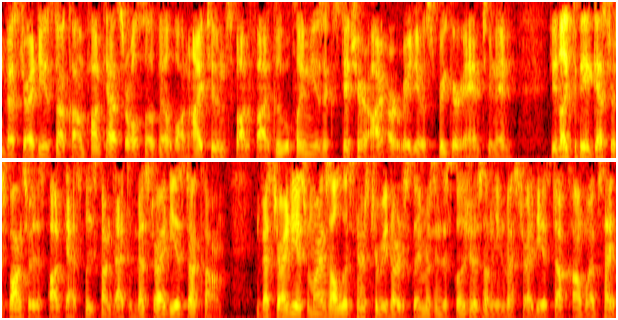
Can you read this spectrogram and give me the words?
InvestorIdeas.com podcasts are also available on iTunes, Spotify, Google Play Music, Stitcher, iHeartRadio, Spreaker, and TuneIn. If you'd like to be a guest or sponsor of this podcast, please contact InvestorIdeas.com. Investor Ideas reminds all listeners to read our disclaimers and disclosures on the InvestorIdeas.com website,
